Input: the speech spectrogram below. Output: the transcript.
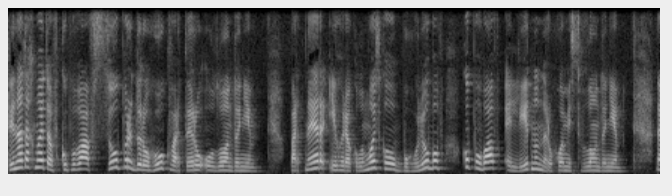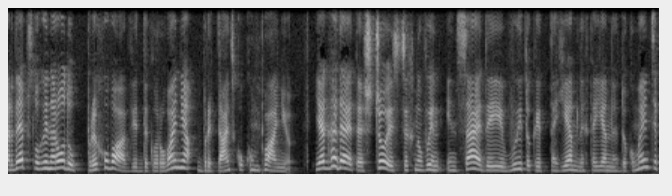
Рінат Ахметов купував супердорогу квартиру у Лондоні. Партнер Ігоря Коломойського Боголюбов купував елітну нерухомість в Лондоні. Нардеп Слуги народу приховав від декларування британську компанію. Як гадаєте, що із цих новин інсайди і витоки таємних таємних документів,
